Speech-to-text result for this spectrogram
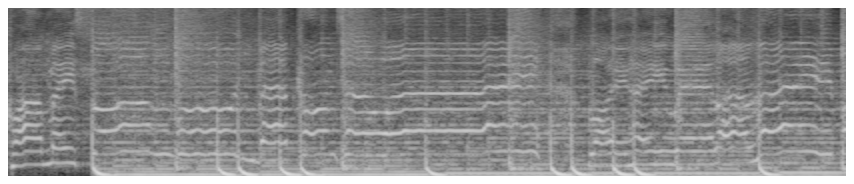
ความไม่สมบูรณ์ อยให้เวลาไหลไป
